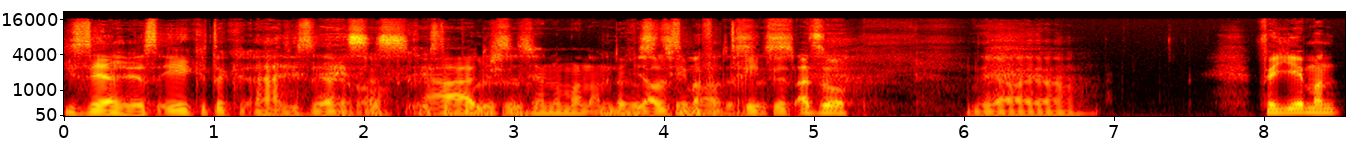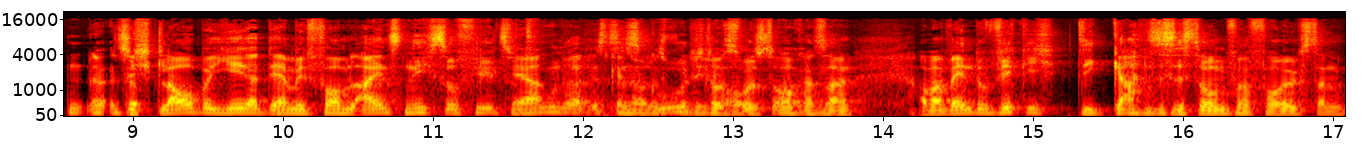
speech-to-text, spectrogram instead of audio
Die Serie ist eh. Ah, die Serie es ist, ist Ja, das ist ja nochmal ein anderes alles Thema. Immer verdreht wird. Also. Ja, ja. Für jemanden. Also, ich glaube, jeder, der mit Formel 1 nicht so viel zu ja, tun hat, ist genau, das gut. Das ich glaube, das wolltest du auch gerade sagen. Aber wenn du wirklich die ganze Saison verfolgst, dann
